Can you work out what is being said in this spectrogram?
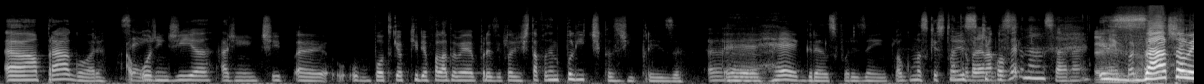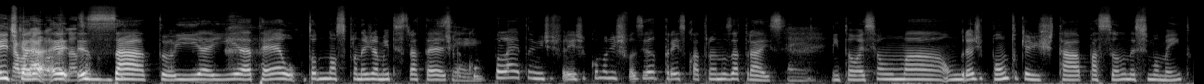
Uh, ah, para agora. Sim. Hoje em dia, a gente. É, um ponto que eu queria falar também é, por exemplo, a gente está fazendo políticas de empresa. Uhum. É, regras, por exemplo, algumas questões. Tá que na governança, né? É. Exatamente, cara. É, exato. E aí, até o, todo o nosso planejamento estratégico é Sim. é completamente diferente de como a gente fazia três, quatro anos atrás. Sim. Então, esse é uma, um grande ponto que a gente está passando nesse momento.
